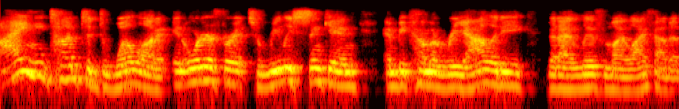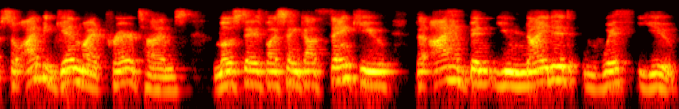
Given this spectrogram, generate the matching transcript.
I need time to dwell on it in order for it to really sink in and become a reality that I live my life out of. So I begin my prayer times most days by saying, God, thank you that I have been united with you,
